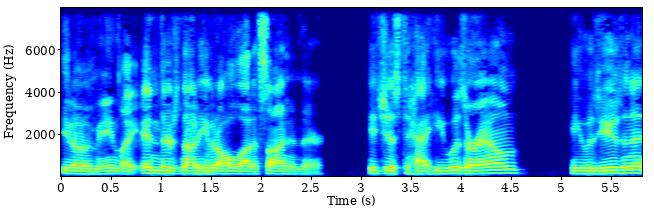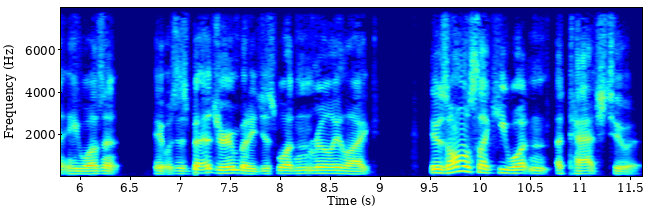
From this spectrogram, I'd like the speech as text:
You know what I mean? Like, and there's not even a whole lot of sign in there. He just had, he was around, he was using it. He wasn't. It was his bedroom, but he just wasn't really like. It was almost like he wasn't attached to it.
